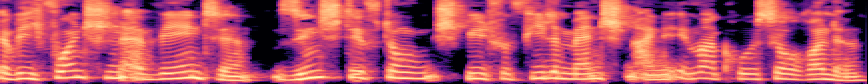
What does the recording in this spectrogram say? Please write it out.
Ja, wie ich vorhin schon erwähnte, Sinnstiftung spielt für viele Menschen eine immer größere Rolle.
